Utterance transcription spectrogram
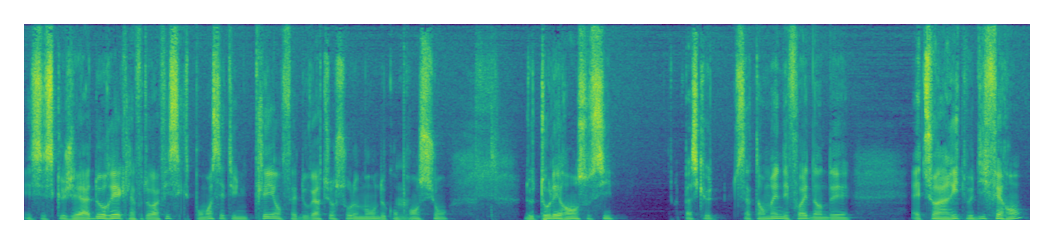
Et c'est ce que j'ai adoré avec la photographie, c'est que pour moi, c'était une clé en fait d'ouverture sur le monde, de compréhension, de tolérance aussi, parce que ça t'emmène des fois être dans des, être sur un rythme différent,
